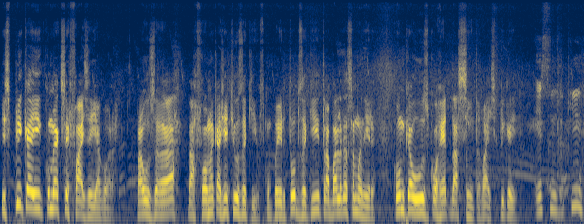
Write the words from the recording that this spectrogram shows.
Explica aí como é que você faz aí agora. Para usar da forma que a gente usa aqui. Os companheiros todos aqui trabalham dessa maneira. Como que é o uso correto da cinta? Vai, explica aí. Esse uso aqui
